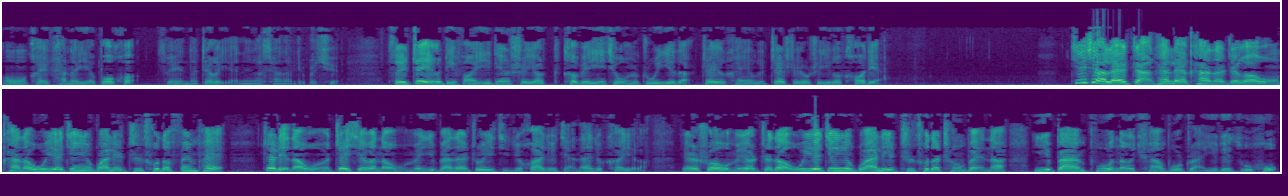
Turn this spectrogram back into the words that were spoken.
我们可以看到也包括，所以呢，这个也应该算到里边去。所以这个地方一定是要特别引起我们注意的，这个肯定这是又是一个考点。接下来展开来看呢，这个我们看到物业经营管理支出的分配。这里呢，我们这些个呢，我们一般的注意几句话就简单就可以了。也就是说，我们要知道，物业经营管理支出的成本呢，一般不能全部转移给租户，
